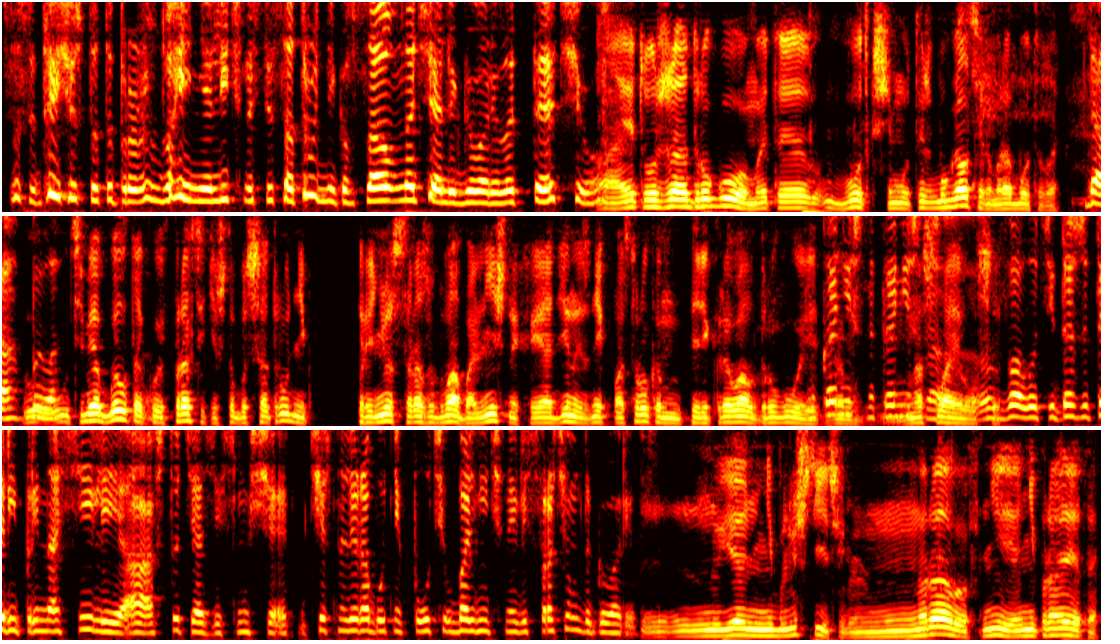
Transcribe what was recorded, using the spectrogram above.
слушай, ты еще что-то про раздвоение личности сотрудников в самом начале говорил. Это ты о чем? А это уже о другом. Это вот к чему. Ты же бухгалтером работала. Да, У- было. У тебя был такой в практике, чтобы сотрудник принес сразу два больничных, и один из них по срокам перекрывал другой. Ну, там, конечно, конечно, Наслаивался. э, Володь, и даже три приносили. А что тебя здесь смущает? Честно ли работник получил больничный или с врачом договорился? Ну, я не блюститель нравов, не, я не про это.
